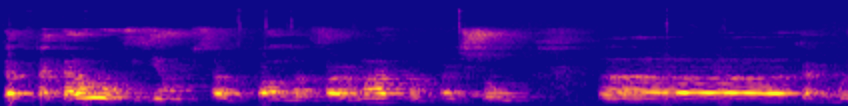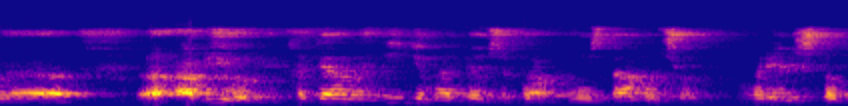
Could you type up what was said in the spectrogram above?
Как такового в его полноформатном большом э, как бы, объеме. Хотя мы видим, опять же, по Афганистану, что говорили, что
